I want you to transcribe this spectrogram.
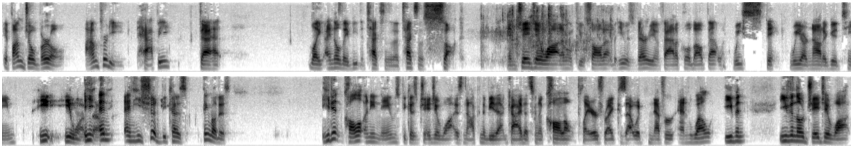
if I'm Joe Burrow, I'm pretty happy that. Like I know they beat the Texans, and the Texans suck. And J.J. Watt, I don't know if you saw that, but he was very emphatical about that. Like we stink. We are not a good team. He he wants he, and and he should because think about this. He didn't call out any names because JJ Watt is not going to be that guy that's going to call out players, right? Because that would never end well. Even even though JJ Watt,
